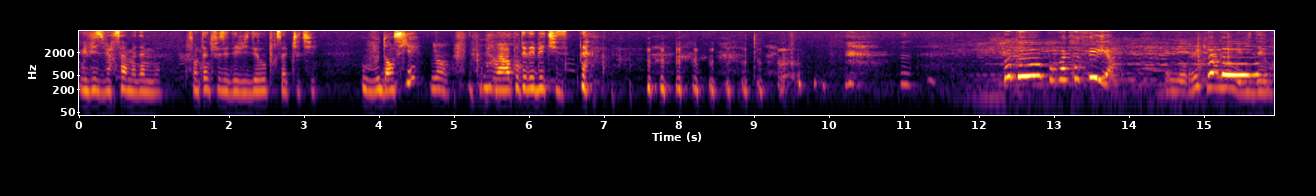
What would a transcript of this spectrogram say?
Et vice-versa, Madame Fontaine faisait des vidéos pour sa petite fille. Où vous dansiez? Non, on va raconter des bêtises. Coucou pour votre fille Elle me réclamait les vidéos.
